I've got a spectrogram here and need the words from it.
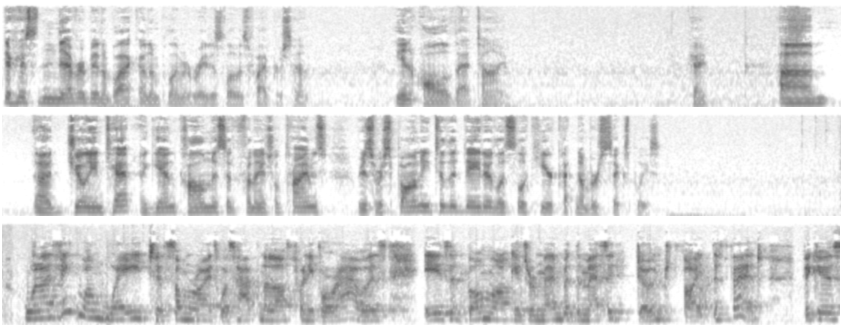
There has never been a black unemployment rate as low as 5% in all of that time. Okay. Um, uh, Gillian Tett, again, columnist at Financial Times, is responding to the data. Let's look here, cut number six, please. Well, I think one way to summarize what's happened the last 24 hours is that bond markets remembered the message don't fight the Fed. Because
